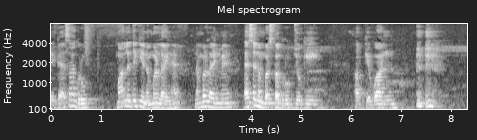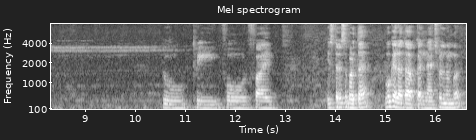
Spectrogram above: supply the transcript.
एक ऐसा ग्रुप मान लेते हैं कि ये नंबर लाइन है। नंबर लाइन में ऐसे नंबर्स का ग्रुप जो कि आपके one two three four five इस तरह से बढ़ता है। वो कहलाता है आपका natural number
